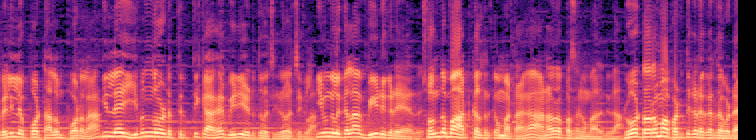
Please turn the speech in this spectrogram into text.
வெளியில போட்டாலும் போடலாம். இல்ல இவங்களோட திருப்திக்காக வீடியோ எடுத்து வச்சுக்க வச்சுக்கலாம். இவங்களுக்கெல்லாம் வீடு கிடையாது. சொந்தமா ஆட்கள் இருக்க மாட்டாங்க அனாத பசங்க மாதிரி தான் ரோட்டோரமா படுத்து கிடக்கிறத விட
